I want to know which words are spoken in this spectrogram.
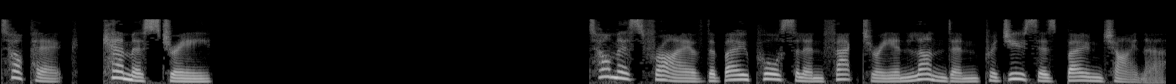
Topic: Chemistry. Thomas Frye of the Bow Porcelain Factory in London produces bone china.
